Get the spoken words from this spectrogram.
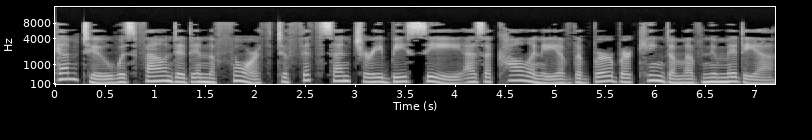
Chemtou was founded in the 4th to 5th century BC as a colony of the Berber Kingdom of Numidia.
